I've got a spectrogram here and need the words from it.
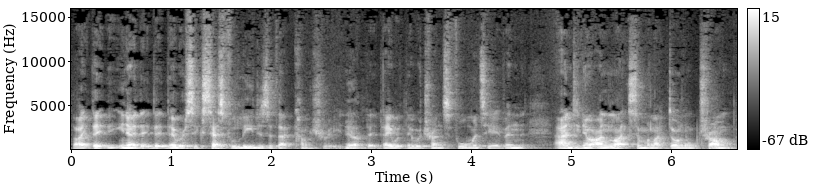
Like they, you know, they, they were successful leaders of that country. Yeah. They, they, were they were transformative, and and you know, unlike someone like Donald Trump,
